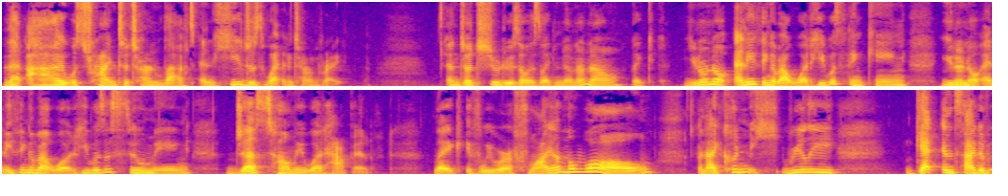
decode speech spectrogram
that I was trying to turn left and he just went and turned right. And Judge Judy is always like, no, no, no. Like, you don't know anything about what he was thinking. You don't know anything about what he was assuming. Just tell me what happened. Like, if we were a fly on the wall and I couldn't really get inside of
